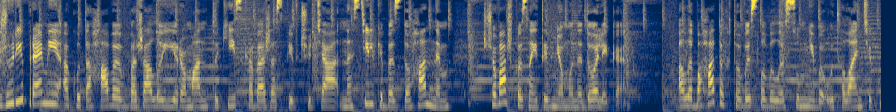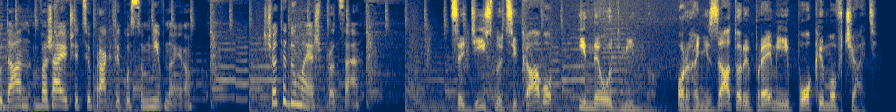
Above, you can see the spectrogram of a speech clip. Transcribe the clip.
Журі премії Акутагави вважало її роман Токійська вежа співчуття настільки бездоганним, що важко знайти в ньому недоліки. Але багато хто висловили сумніви у таланті Кудан, вважаючи цю практику сумнівною. Що ти думаєш про це? Це дійсно цікаво і неодмінно. Організатори премії поки мовчать.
